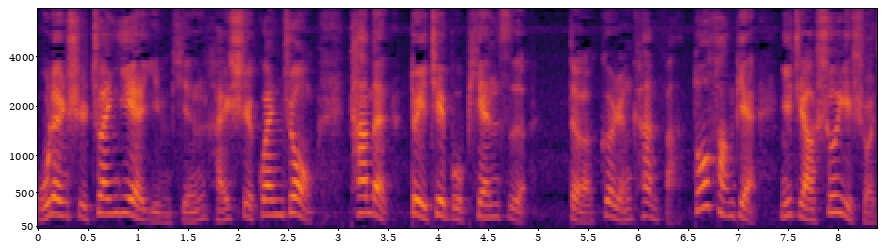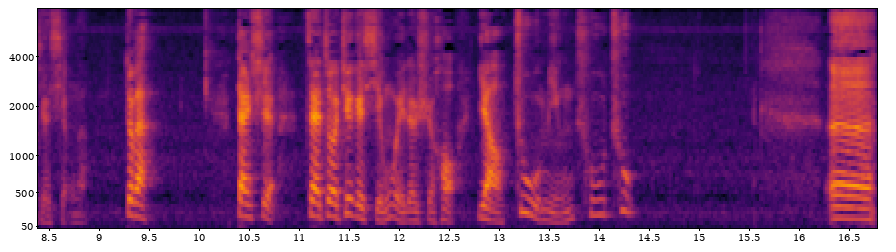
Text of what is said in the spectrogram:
无论是专业影评还是观众，他们对这部片子的个人看法，多方便，你只要说一说就行了，对吧？但是在做这个行为的时候，要注明出处。呃，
